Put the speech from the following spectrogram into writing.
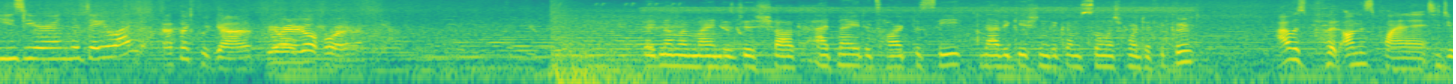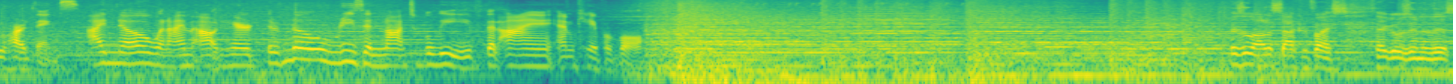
easier in the daylight. I think we got it. We're going to go for it. Right now my mind is just shocked. At night it's hard to see. Navigation becomes so much more difficult. I was put on this planet to do hard things. I know when I'm out here, there's no reason not to believe that I am capable. There's a lot of sacrifice that goes into this.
